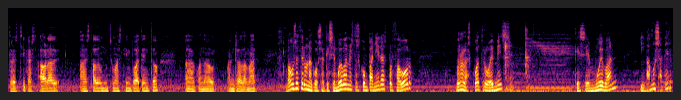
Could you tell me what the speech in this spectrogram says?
tres chicas. Ahora ha estado mucho más tiempo atento cuando ha, ha entrado a Mar. Vamos a hacer una cosa, que se muevan nuestras compañeras, por favor. Bueno, las cuatro M's. Que se muevan y vamos a ver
